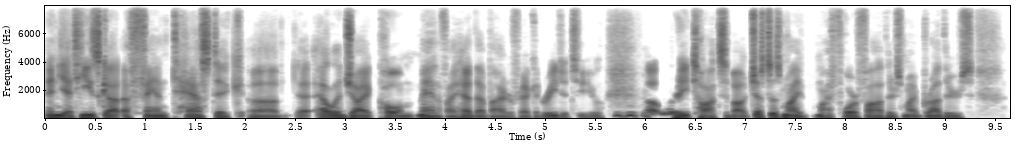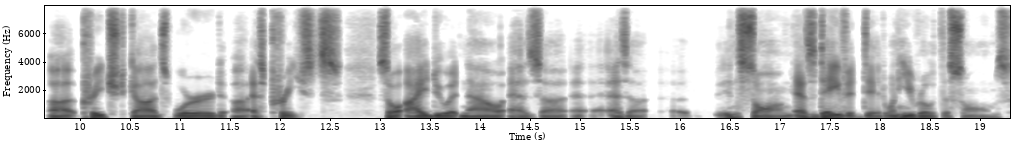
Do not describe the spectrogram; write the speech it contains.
And yet he's got a fantastic uh, elegiac poem. Man, if I had that biography, I could read it to you, uh, where he talks about just as my, my forefathers, my brothers, uh, preached God's word uh, as priests, so I do it now as a, as a in song, as David did when he wrote the Psalms.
